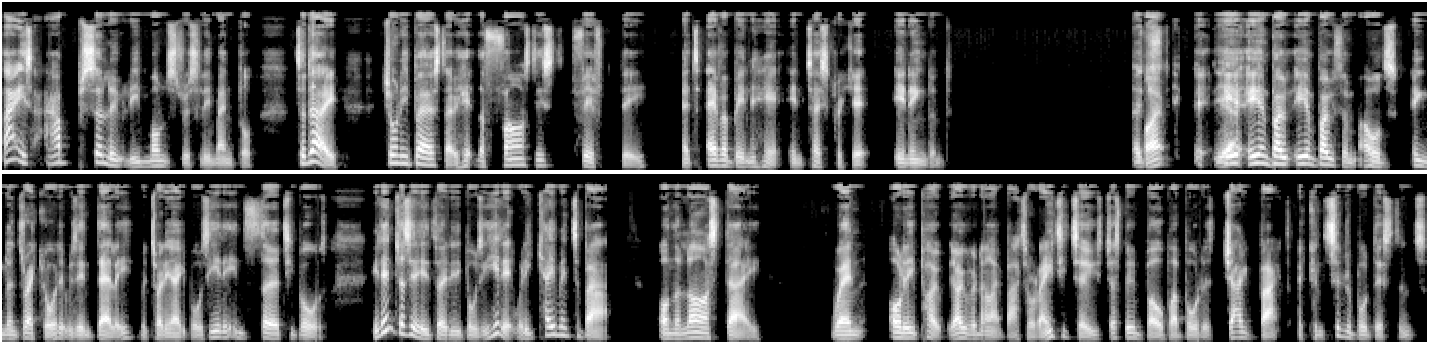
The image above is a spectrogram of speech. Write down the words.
That is absolutely monstrously mental. Today, Jonny Bairstow hit the fastest 50 that's ever been hit in Test cricket in England. It's, Right? Yeah. Ian, Bo- Ian Botham holds England's record. It was in Delhi with 28 balls. He hit it in 30 balls. He didn't just hit it in 30 balls, he hit it when he came into bat on the last day when Ollie Pope, the overnight batter on 82, has just been bowled by borders, jagged back a considerable distance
